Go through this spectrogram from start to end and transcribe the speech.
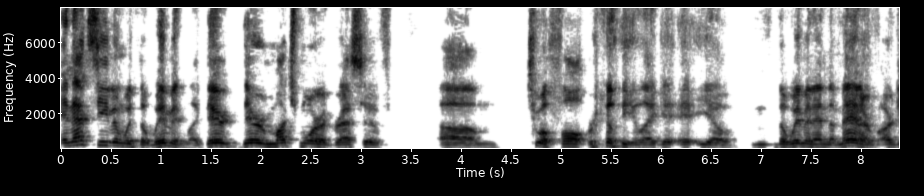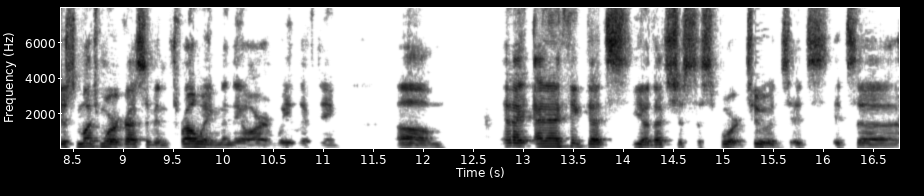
and that's even with the women, like they're they're much more aggressive. Um, to a fault, really. Like it, it, you know, the women and the men are, are just much more aggressive in throwing than they are in weightlifting. Um, and I and I think that's you know that's just a sport too. It's it's it's uh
